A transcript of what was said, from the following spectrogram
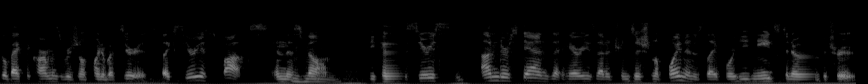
go back to carmen's original point about sirius like sirius fucks in this film mhm. because Sirius understands that Harry's at a transitional point in his life where he needs to know the truth.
